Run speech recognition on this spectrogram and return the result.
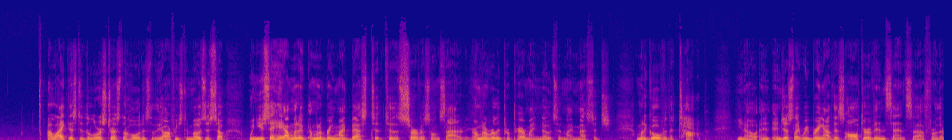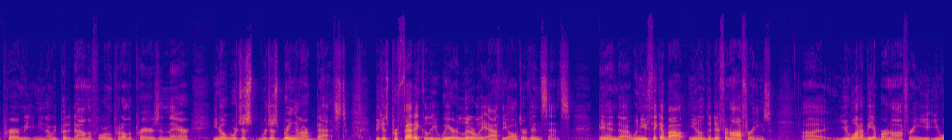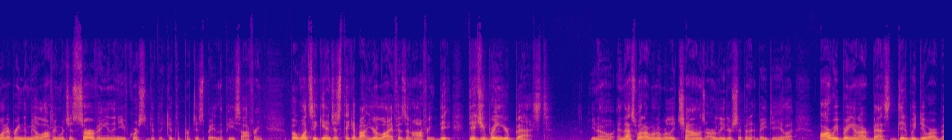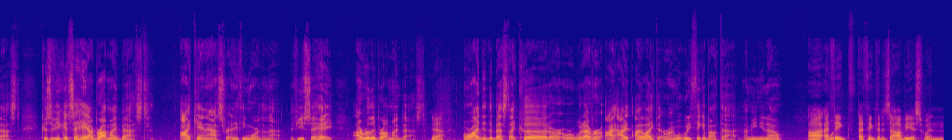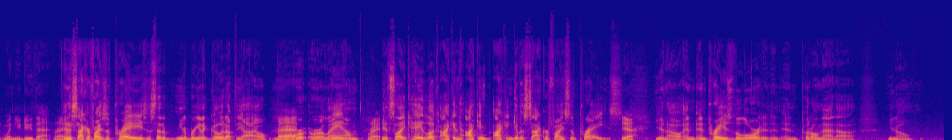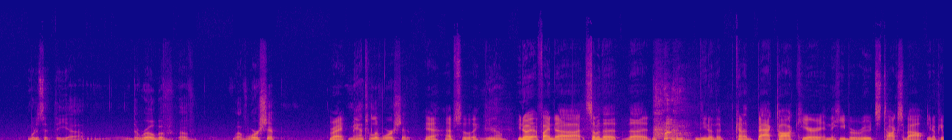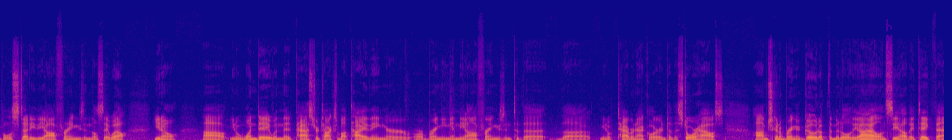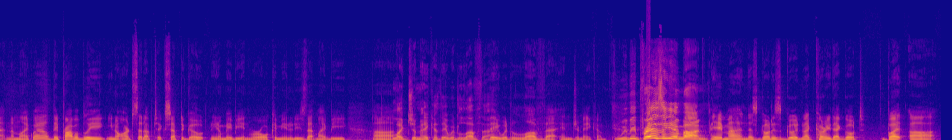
I like this. Did the Lord stress the holiness of the offerings to Moses? So when you say, "Hey, I'm gonna I'm gonna bring my best to, to the service on Saturday," or I'm gonna really prepare my notes and my message, I'm gonna go over the top, you know, and, and just like we bring out this altar of incense uh, for the prayer meeting, you know, we put it down on the floor and we put all the prayers in there. You know, we're just we're just bringing our best because prophetically we are literally at the altar of incense. And uh, when you think about you know the different offerings uh, you want to be a burnt offering. You, you want to bring the meal offering, which is serving, and then you of course get to get to participate in the peace offering. But once again, just think about your life as an offering. Did did you bring your best? You know, and that's what I want to really challenge our leadership in at Beit Tehillah. Are we bringing our best? Did we do our best? Because if you could say, "Hey, I brought my best," I can't ask for anything more than that. If you say, "Hey, I really brought my best," Yeah. or I did the best I could, or or whatever, I I, I like that, Ryan. What, what do you think about that? I mean, you know. Uh, I think I think that it's obvious when when you do that, right? and a sacrifice of praise instead of you know bringing a goat up the aisle or, or a lamb Right. it's like hey look i can i can i can give a sacrifice of praise yeah. you know and and praise the lord and and, put on that uh you know what is it the um, the robe of of of worship Right. mantle of worship Yeah. Absolutely. you know You know, I find uh, some of the the you know the kind of back talk here in the Hebrew roots talks about you know people will study the offerings and they'll say, well, you know, uh, you know, one day when the pastor talks about tithing or or bringing in the offerings into the the you know tabernacle or into the storehouse. uh, I'm just going to bring a goat up the middle of the aisle and see how they take that. And I'm like, well, they probably, you know, aren't set up to accept a goat. You know, maybe in rural communities that might be, uh, like jamaica they would love that they would love that in Jamaica. we be praising him man Hey man, this goat is good. I curry that goat. But uh,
